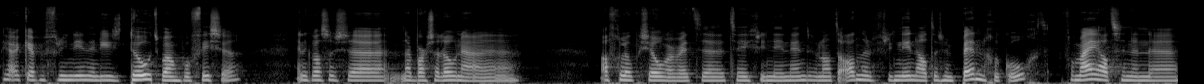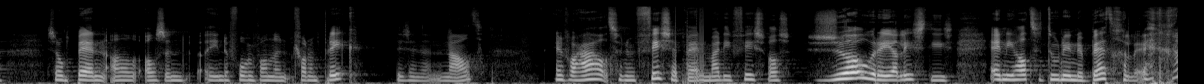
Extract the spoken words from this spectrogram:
Ja, ik heb een vriendin en die is doodbang voor vissen. En ik was dus eh, naar Barcelona eh, afgelopen zomer met eh, twee vriendinnen. En toen had de andere vriendin had dus een pen gekocht. Voor mij had ze een, zo'n pen al, als een, in de vorm van een, van een prik. Dus een, naald. En voor haar had ze een vissenpen. Maar die vis was zo realistisch. En die had ze toen in de bed gelegd.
